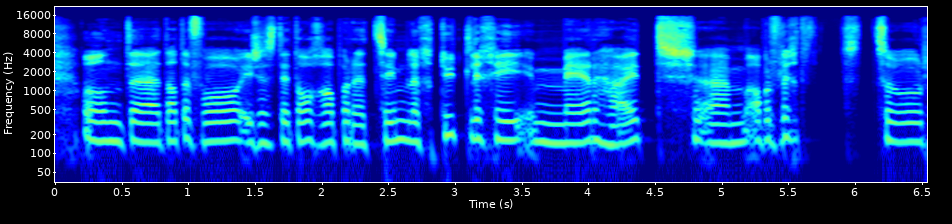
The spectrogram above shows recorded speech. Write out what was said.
Und äh, davon ist es dann doch aber eine ziemlich deutliche Mehrheit. Ähm, aber vielleicht zur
